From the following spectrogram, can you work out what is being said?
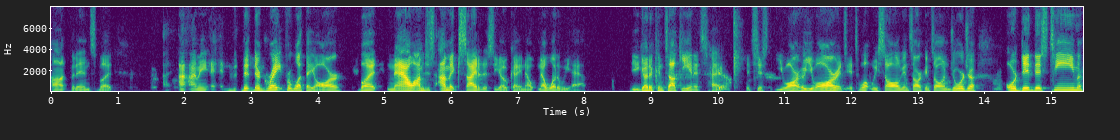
confidence, but I, I mean, eh, eh, they're great for what they are. But now I'm just I'm excited to see. Okay, now now what do we have? Do you go to Kentucky and it's hey, it's just you are who you are. It's it's what we saw against Arkansas and Georgia, or did this team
